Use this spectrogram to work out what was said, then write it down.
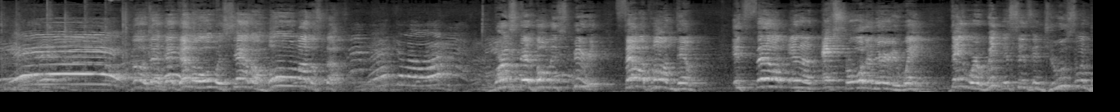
Yeah. Oh, that, that, that'll overshadow a whole lot of stuff. Thank you, Lord. Once that Holy Spirit fell upon them, it fell in an extraordinary way. They were witnesses in Jerusalem,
